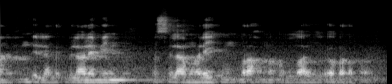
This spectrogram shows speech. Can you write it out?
அலமதுல்லாஹ் ரபில் ஆலமீன். அஸ்ஸலாமு அலைக்கும் வரஹ்மத்துல்லாஹி வபரகாத்துஹு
